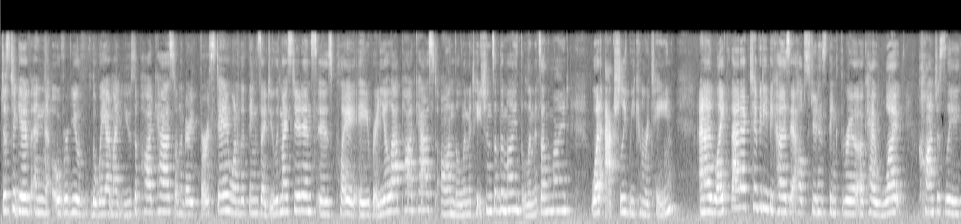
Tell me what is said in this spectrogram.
Just to give an overview of the way I might use a podcast on the very first day, one of the things I do with my students is play a Radiolab podcast on the limitations of the mind, the limits on the mind, what actually we can retain. And I like that activity because it helps students think through, okay, what consciously,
